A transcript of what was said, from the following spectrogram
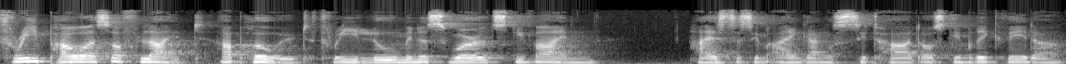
Three powers of light uphold three luminous worlds divine, heißt es im Eingangszitat aus dem Rig Veda.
